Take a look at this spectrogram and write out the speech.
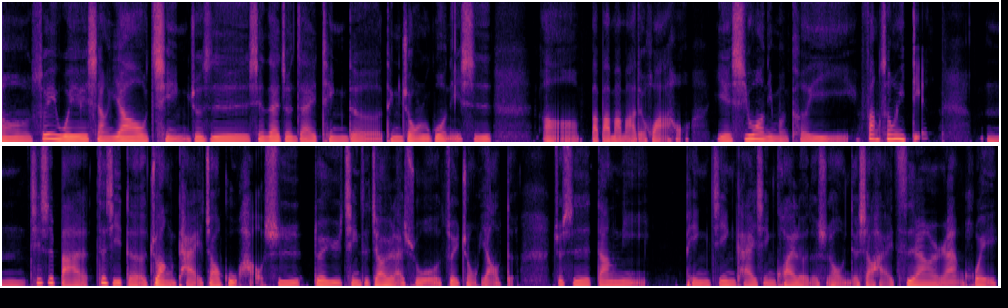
嗯，所以我也想要请，就是现在正在听的听众，如果你是呃爸爸妈妈的话，吼，也希望你们可以放松一点，嗯，其实把自己的状态照顾好，是对于亲子教育来说最重要的。就是当你平静、开心、快乐的时候，你的小孩自然而然会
